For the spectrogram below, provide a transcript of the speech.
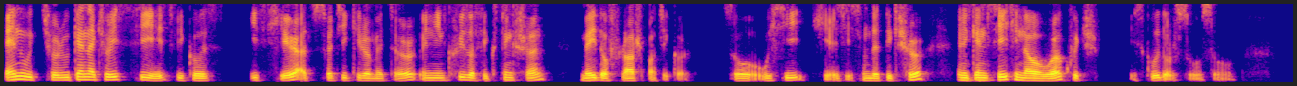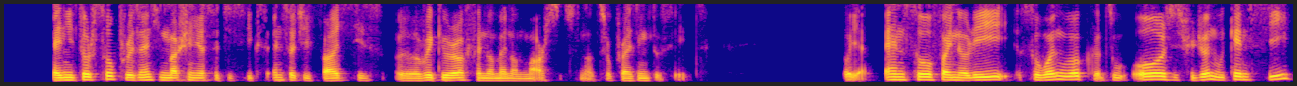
And we, we can actually see it because it's here at 30 kilometer, an increase of extinction made of large particle. So we see here this in the picture, and you can see it in our work, which is good also. So, and it's also present in Martian year 36 and 35. This is a regular phenomenon on Mars. It's not surprising to see it. So yeah, and so finally, so when we look to all this region, we can see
